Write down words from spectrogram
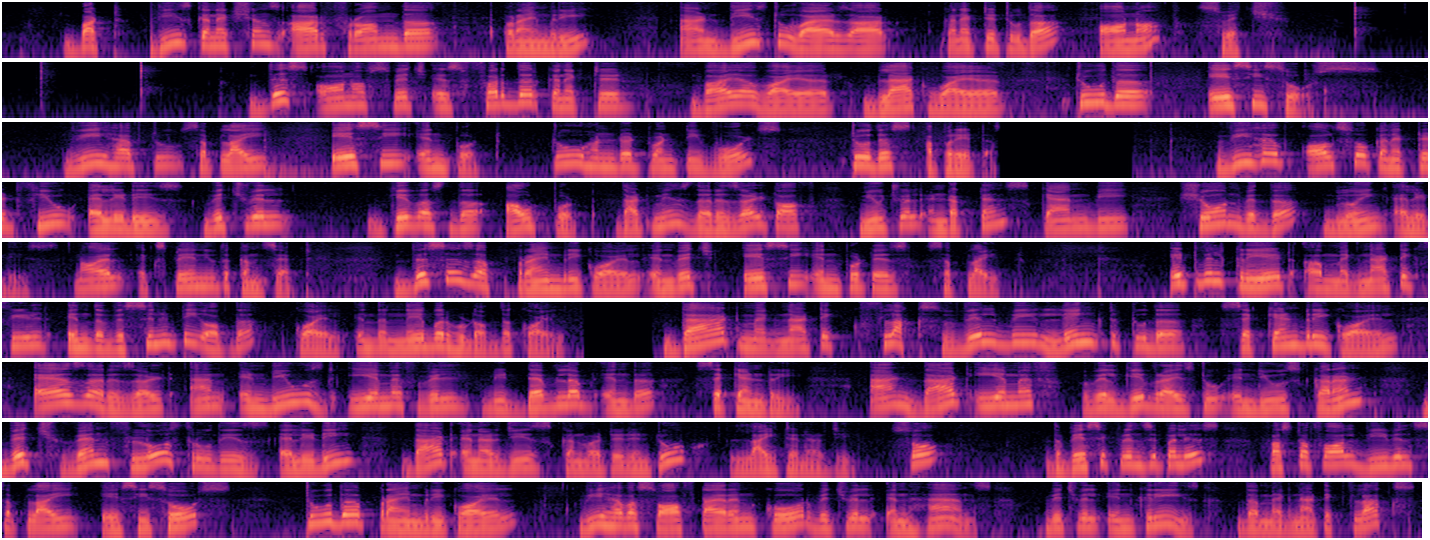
but these connections are from the primary and these two wires are connected to the on off switch. This on off switch is further connected by a wire black wire to the AC source. We have to supply AC input 220 volts to this apparatus. We have also connected few LEDs which will give us the output that means the result of mutual inductance can be shown with the glowing LEDs. Now, I will explain you the concept. This is a primary coil in which AC input is supplied. It will create a magnetic field in the vicinity of the coil, in the neighborhood of the coil. That magnetic flux will be linked to the secondary coil as a result an induced EMF will be developed in the secondary and that EMF will give rise to induced current which when flows through this LED that energy is converted into light energy. So, the basic principle is first of all we will supply AC source to the primary coil. We have a soft iron core which will enhance which will increase the magnetic flux.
